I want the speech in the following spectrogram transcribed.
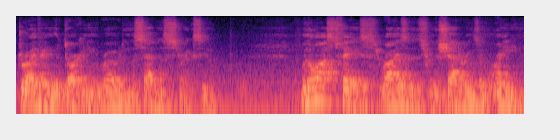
driving the darkening road and the sadness strikes you, when the lost face rises from the shatterings of rain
